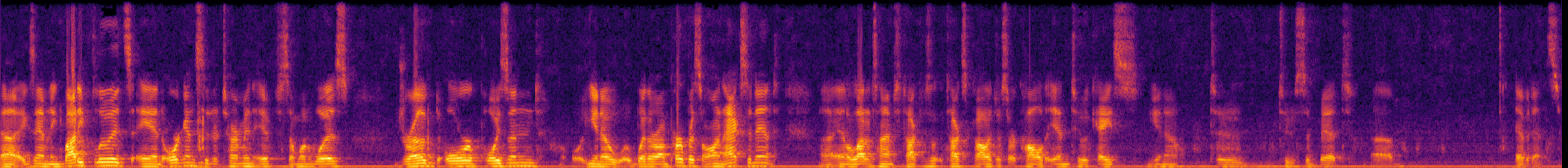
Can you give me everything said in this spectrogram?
uh, examining body fluids and organs to determine if someone was drugged or poisoned, you know, whether on purpose or on accident. Uh, and a lot of times tox- toxicologists are called into a case, you know, to to submit um, evidence.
